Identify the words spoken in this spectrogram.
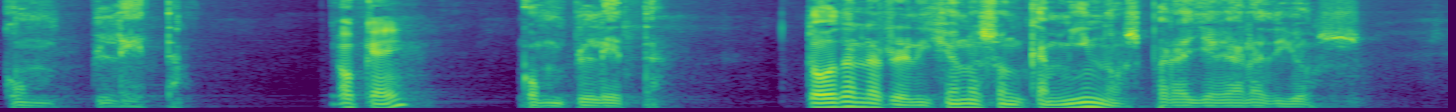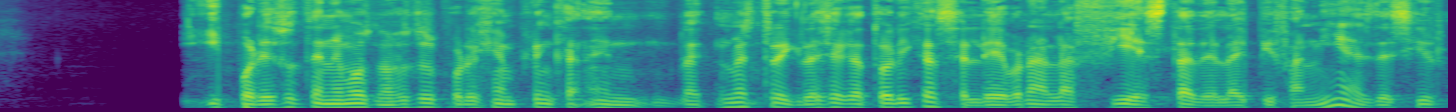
completa. Ok. Completa. Todas las religiones son caminos para llegar a Dios. Y por eso tenemos nosotros, por ejemplo, en, nuestra iglesia católica celebra la fiesta de la Epifanía, es decir,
